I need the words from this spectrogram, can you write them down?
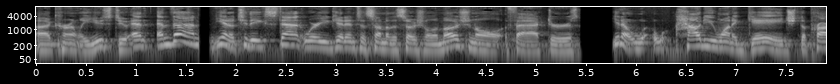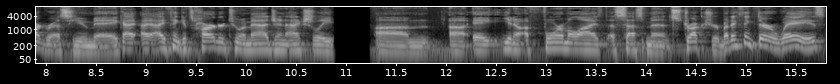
uh, currently used to? And and then you know to the extent where you get into some of the social emotional factors you know, how do you want to gauge the progress you make? I, I, I think it's harder to imagine actually um, uh, a you know a formalized assessment structure, but I think there are ways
